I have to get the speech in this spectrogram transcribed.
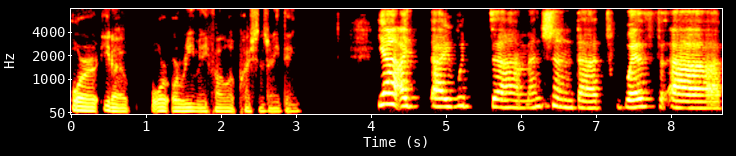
or you know, or or Reem, any follow up questions or anything? Yeah, I I would uh, mention that with uh,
